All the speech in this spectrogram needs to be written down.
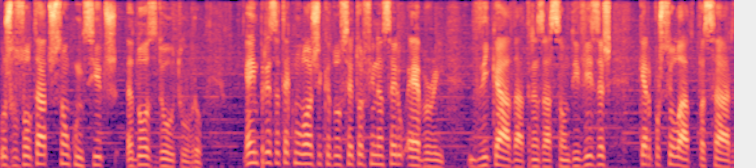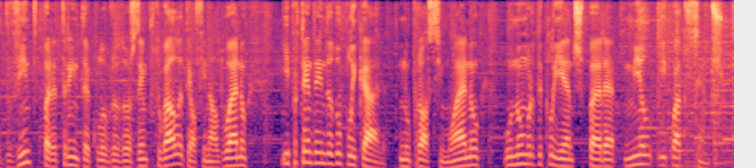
Os resultados são conhecidos a 12 de outubro. A empresa tecnológica do setor financeiro Ebury, dedicada à transação de divisas, quer por seu lado passar de 20 para 30 colaboradores em Portugal até ao final do ano e pretende ainda duplicar, no próximo ano, o número de clientes para 1.400.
